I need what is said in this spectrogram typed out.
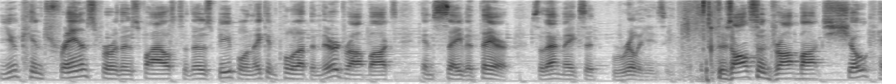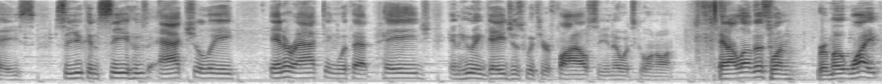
you can transfer those files to those people and they can pull it up in their Dropbox and save it there. So that makes it really easy. There's also Dropbox showcase so you can see who's actually interacting with that page and who engages with your file so you know what's going on. And I love this one remote wipe.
